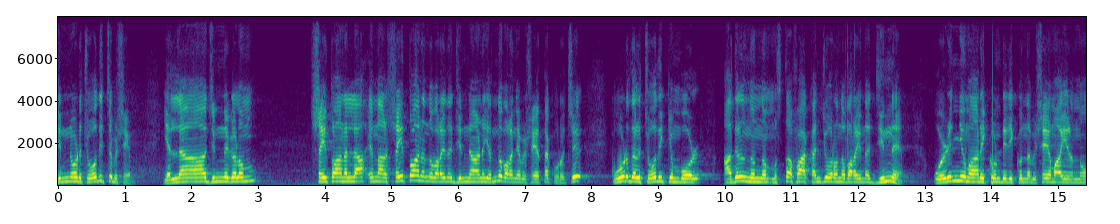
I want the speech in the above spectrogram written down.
ജിന്നോട് ചോദിച്ച വിഷയം എല്ലാ ജിന്നുകളും ഷെയ്ത്താനല്ല എന്നാൽ ഷെയ്ത്താൻ എന്ന് പറയുന്ന ജിന്നാണ് എന്ന് പറഞ്ഞ വിഷയത്തെക്കുറിച്ച് കൂടുതൽ ചോദിക്കുമ്പോൾ അതിൽ നിന്നും മുസ്തഫ കഞ്ചൂർ എന്ന് പറയുന്ന ജിന്ന് ഒഴിഞ്ഞു മാറിക്കൊണ്ടിരിക്കുന്ന വിഷയമായിരുന്നു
